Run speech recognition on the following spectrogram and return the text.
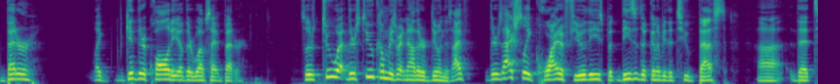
better, like get their quality of their website better. So there's two there's two companies right now that are doing this. I've there's actually quite a few of these, but these are the, going to be the two best uh, that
